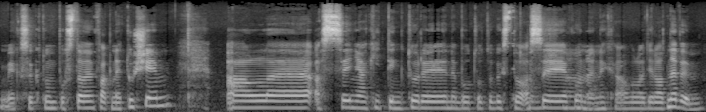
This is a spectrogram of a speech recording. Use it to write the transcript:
jak se k tomu postavím, fakt netuším. Ale asi nějaký tinktury nebo toto bych z toho asi už jako ne, no. nenechávala dělat, nevím.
